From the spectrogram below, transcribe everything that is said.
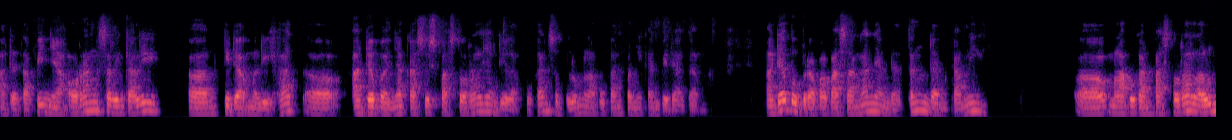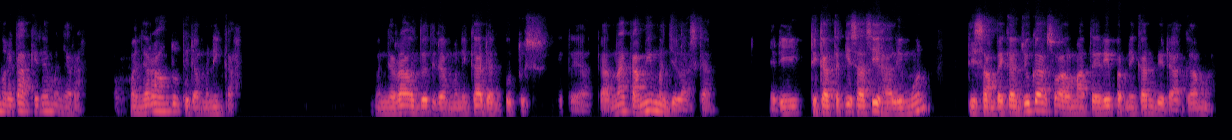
ada tapinya. Orang sering kali uh, tidak melihat ada banyak kasus pastoral yang dilakukan sebelum melakukan pernikahan beda agama. Ada beberapa pasangan yang datang dan kami melakukan pastoral lalu mereka akhirnya menyerah. Menyerah untuk tidak menikah menyerah untuk tidak menikah dan putus gitu ya. Karena kami menjelaskan. Jadi di katekisasi Halimun disampaikan juga soal materi pernikahan beda agama.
